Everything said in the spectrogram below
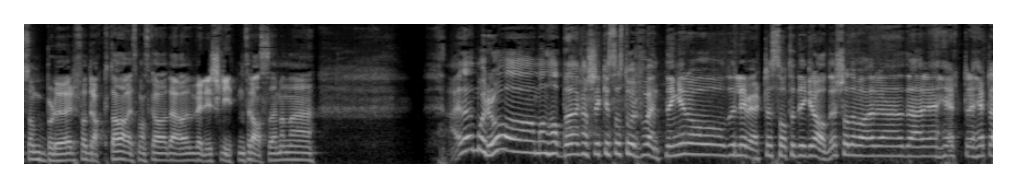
som blør for drakta, da, hvis man skal Det er jo en veldig sliten frase, men øh, Nei, det er moro. og Man hadde kanskje ikke så store forventninger, og det leverte så til de grader. Så det var øh, det er helt, helt,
